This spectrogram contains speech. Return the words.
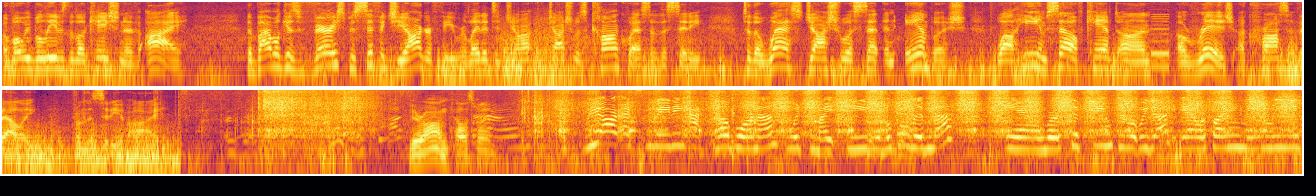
of what we believe is the location of Ai. The Bible gives very specific geography related to jo Joshua's conquest of the city. To the west, Joshua set an ambush while he himself camped on a ridge across a valley from the city of Ai. You're on. Tell us when. We are excavating at Tel Borna, which might be biblical Libnah, and we're sifting through what we dug, and we're finding mainly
